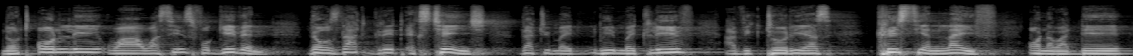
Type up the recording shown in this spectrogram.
Not only were our sins forgiven, there was that great exchange that we might, we might live a victorious Christian life on our day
